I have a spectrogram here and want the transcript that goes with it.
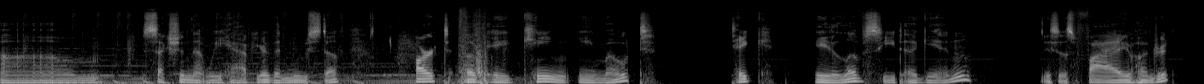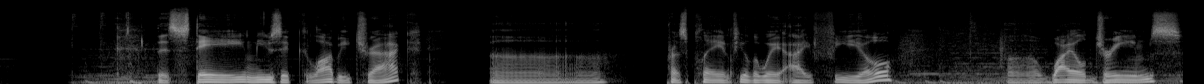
um, section that we have here, the new stuff. Heart of a King emote. Take a love seat again. This is 500. The Stay music lobby track. Uh, press play and feel the way I feel. Uh, Wild Dreams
